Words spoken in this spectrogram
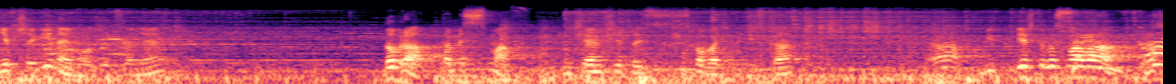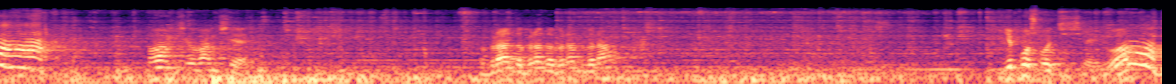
Nie przeginaj może, co nie? Dobra, tam jest smaw. Musiałem się tutaj schować ludziska. A, bi- bierz tego smawa. Chowam się, chowam się. Dobra, dobra, dobra, dobra. Nie poszło dzisiaj. Ła!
